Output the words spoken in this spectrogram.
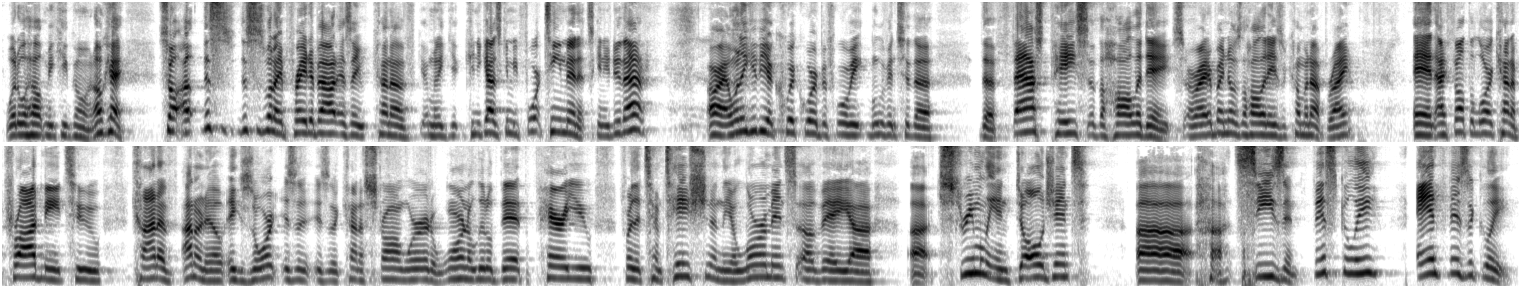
What will help me keep going? Okay. So uh, this, is, this is what I prayed about as I kind of, I'm gonna can you guys give me 14 minutes? Can you do that? All right, I want to give you a quick word before we move into the, the fast pace of the holidays. All right, everybody knows the holidays are coming up, right? And I felt the Lord kind of prod me to kind of, I don't know, exhort is a, is a kind of strong word, warn a little bit, prepare you for the temptation and the allurements of a uh, uh, extremely indulgent uh, season, fiscally and physically.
